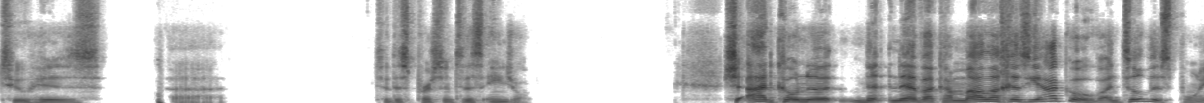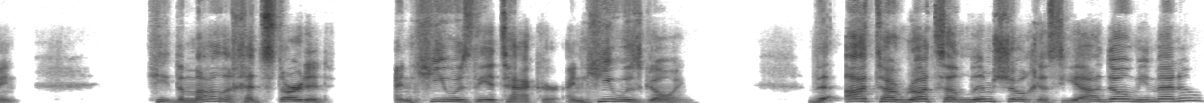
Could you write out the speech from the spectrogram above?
to his uh, to this person, to this angel. Until this point, he, the malach had started, and he was the attacker, and he was going. The ata yado mimenu,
